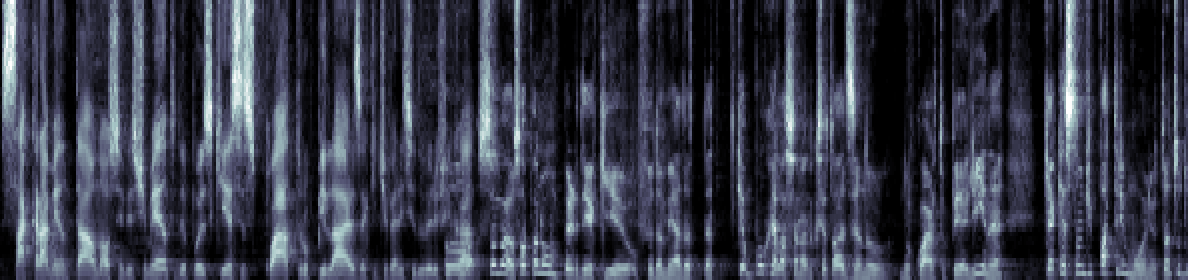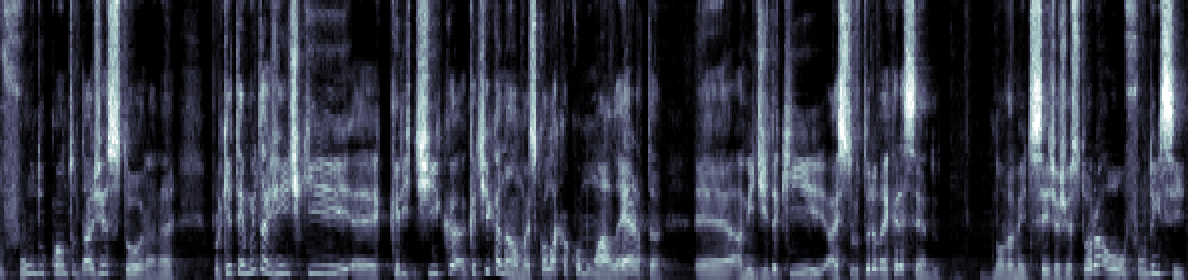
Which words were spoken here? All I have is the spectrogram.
sacramentar o nosso investimento depois que esses quatro pilares aqui tiverem sido Ô, verificados. Samuel, só para não perder aqui o fio da meada, tá- que é um pouco relacionado com o que você estava dizendo no quarto P ali, né? Que é a questão de patrimônio, tanto do fundo quanto da gestora, né? Porque tem muita gente que é, critica, critica não, mas coloca como um alerta é, à medida que a estrutura vai crescendo. Novamente, seja a gestora ou o fundo em si.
